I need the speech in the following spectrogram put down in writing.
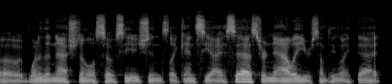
uh, one of the national associations like NCISS or NALI or something like that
